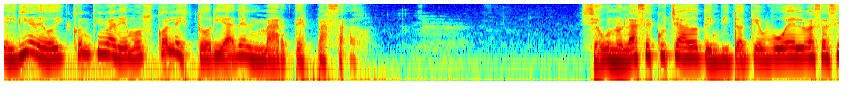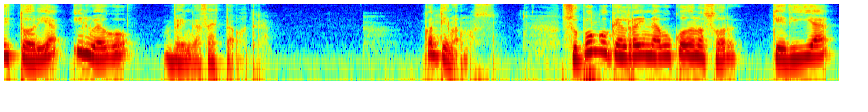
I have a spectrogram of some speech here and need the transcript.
El día de hoy continuaremos con la historia del martes pasado. Si aún no la has escuchado, te invito a que vuelvas a esa historia y luego vengas a esta otra. Continuamos. Supongo que el rey Nabucodonosor quería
